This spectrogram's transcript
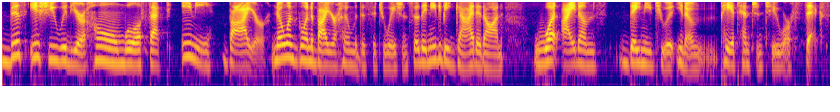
this issue with your home will affect any buyer. No one's going to buy your home with this situation. So they need to be guided on what items they need to, you know, pay attention to or fix.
